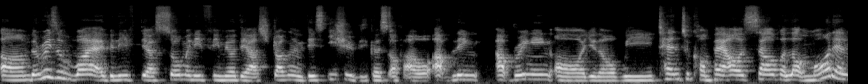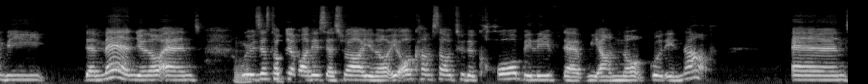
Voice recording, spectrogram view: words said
um, the reason why I believe there are so many female they are struggling with this issue because of our upbringing, upbringing, or you know, we tend to compare ourselves a lot more than we than men, you know, and mm-hmm. we were just talking about this as well, you know, it all comes down to the core belief that we are not good enough. And,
